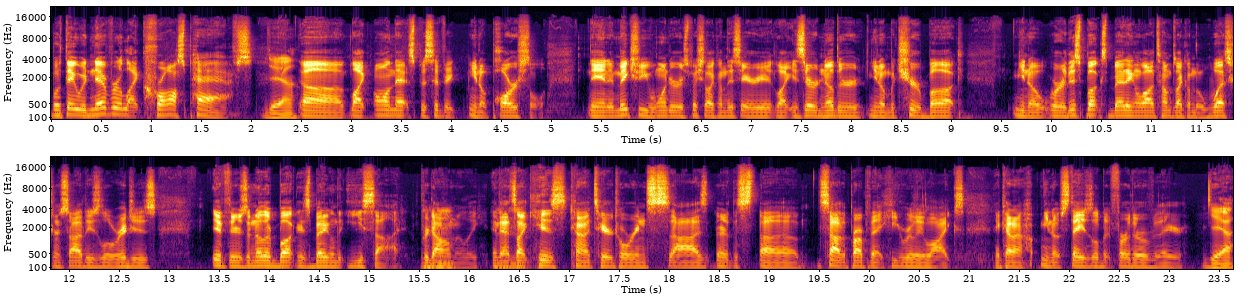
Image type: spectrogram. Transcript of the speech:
but they would never like cross paths yeah, uh, like on that specific you know parcel. and it makes you wonder, especially like on this area, like is there another you know mature buck, you know, where this buck's bedding a lot of times like on the western side of these little ridges. If there's another buck that's bedding on the east side predominantly, and that's like his kind of territory and size or the uh, side of the property that he really likes, and kind of you know stays a little bit further over there. Yeah.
